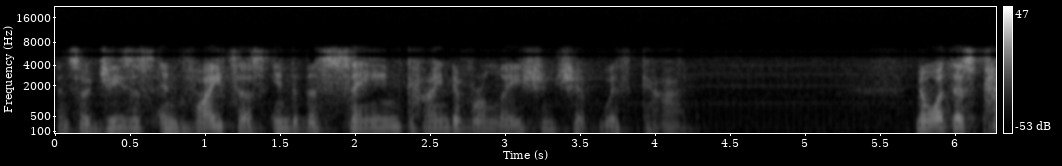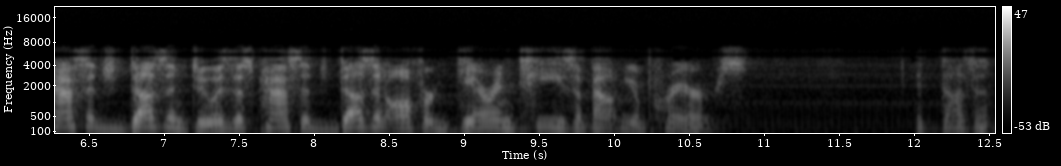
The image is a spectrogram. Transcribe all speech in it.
And so Jesus invites us into the same kind of relationship with God. Now, what this passage doesn't do is this passage doesn't offer guarantees about your prayers. It doesn't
